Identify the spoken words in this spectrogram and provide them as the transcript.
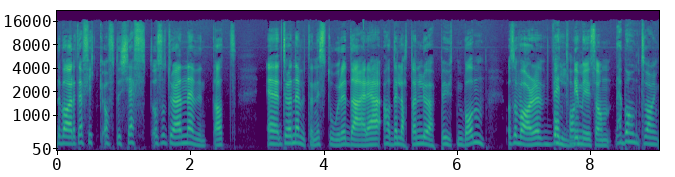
Det var at jeg fikk ofte kjeft, og så tror jeg jeg nevnte at eh, Jeg tror jeg nevnte en historie der jeg hadde latt han løpe uten bånd. Og så var det veldig Båndtvang. mye sånn Det er båndtvang!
